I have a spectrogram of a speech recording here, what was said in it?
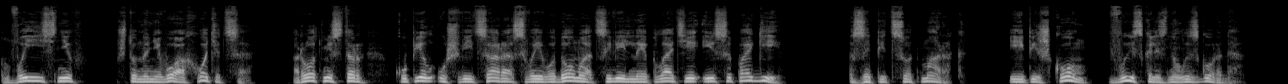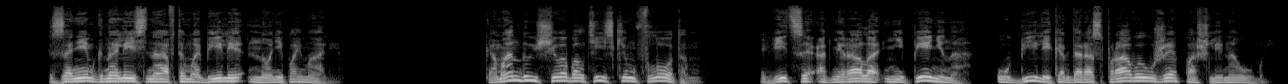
Выяснив, что на него охотятся, ротмистер купил у швейцара своего дома цивильное платье и сапоги за 500 марок и пешком выскользнул из города. За ним гнались на автомобиле, но не поймали. Командующего Балтийским флотом Вице-адмирала Непенина убили, когда расправы уже пошли на убыль.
